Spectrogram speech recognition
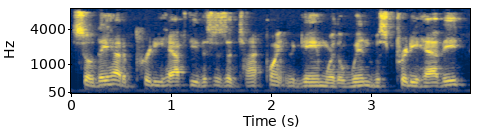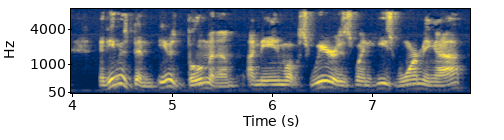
So they had a pretty hefty. This is a point in the game where the wind was pretty heavy, and he was been he was booming them. I mean, what was weird is when he's warming up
